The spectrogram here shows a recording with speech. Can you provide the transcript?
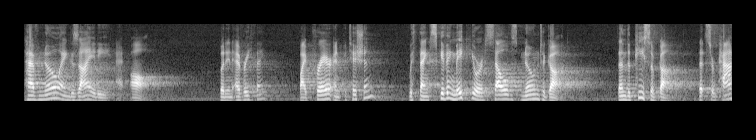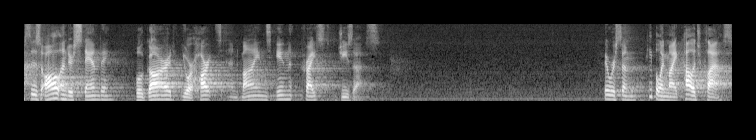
have no anxiety at all but in everything, by prayer and petition, with thanksgiving, make yourselves known to God. Then the peace of God that surpasses all understanding will guard your hearts and minds in Christ Jesus. There were some people in my college class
